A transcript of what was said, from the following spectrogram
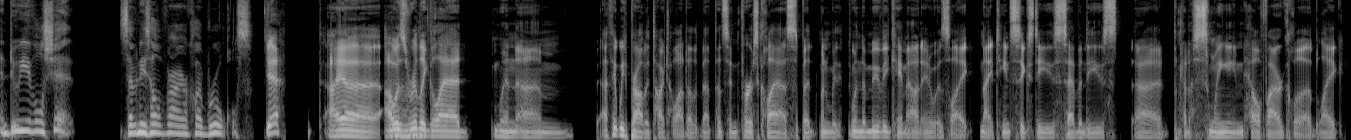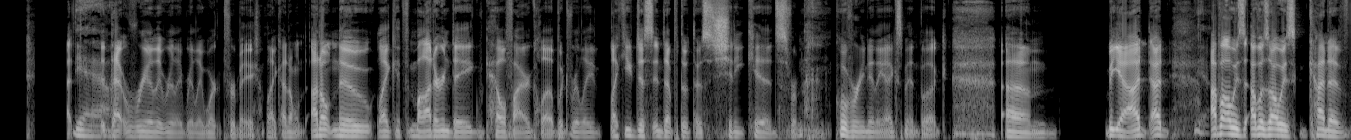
and do evil shit. 70s Hellfire Club rules. Yeah. I uh I was really Um, glad when um I think we probably talked a lot about this in first class, but when we when the movie came out it was like 1960s, 70s, uh, kind of swinging Hellfire Club, like I- Yeah. that really, really, really worked for me. Like I don't, I don't know, like if modern day Hellfire Club would really, like you just end up with those shitty kids from Wolverine and the X Men book. Um, but yeah, I, I, Yeah. I've always, I was always kind of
